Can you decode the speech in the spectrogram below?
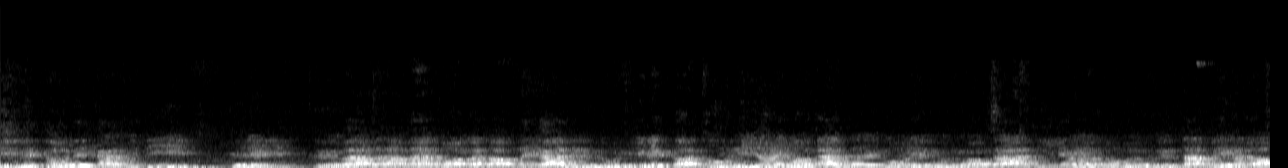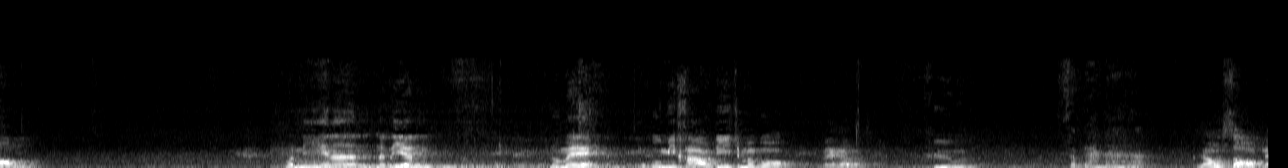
อิเล็กโทรในการพิธีอิเล็กคือความสามารถของอะตอมในการดึงดูดอิเล็กตรอนคู่ที่ย้ายร่วมกันในโมเลกุลของสารมีแนวโน้มเพิ่มขึ้นตามเลขอะตอม วันนี้นะนักเรียน รู้ไหมกูมีข่าวดีจะมาบอก นะครับ คือสัปดาห์หน้า เราสอบนะ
